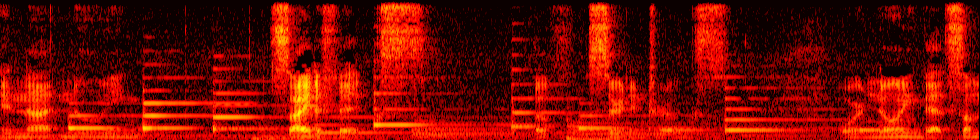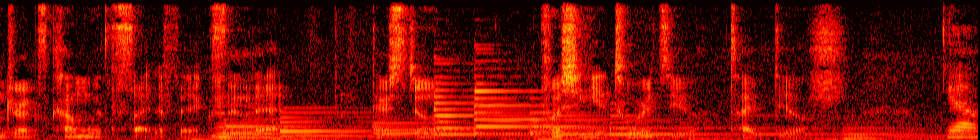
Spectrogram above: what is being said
and not knowing side effects of certain drugs or knowing that some drugs come with side effects Mhm. and that they're still pushing it towards you type deal Yeah,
